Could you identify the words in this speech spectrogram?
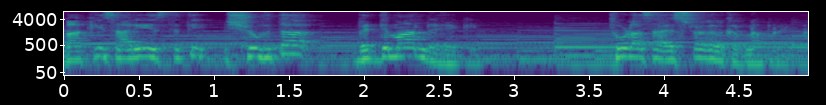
बाकी सारी स्थिति शुभता विद्यमान रहेगी। थोड़ा सा स्ट्रगल करना पड़ेगा।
